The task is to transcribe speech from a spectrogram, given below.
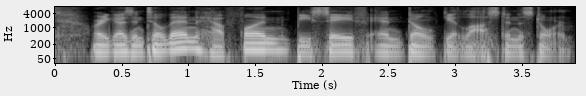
All right, guys. Until then, have fun, be safe, and don't get lost in the storm.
